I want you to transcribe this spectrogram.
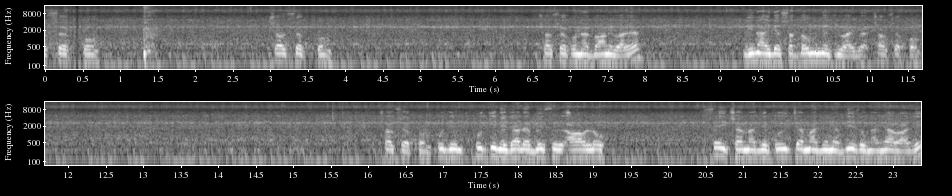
60ခွန်60ခွန်60ခွန်နဲ့သွားနေပါတယ်ဒီနိုင်တဲ့73မိနစ်ရှိပါပြီဗျ60ခွန်60ခွန်ကုကျင်ကုကျင်နေကြတဲ့မိတ်ဆွေအားလုံးစိတ်ချမ်းသာခြင်းကိုယ်ချမ်းသာခြင်းနဲ့ပြည့်စုံနိုင်ကြပါစေ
